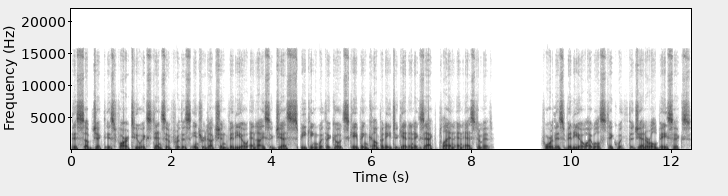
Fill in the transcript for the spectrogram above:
this subject is far too extensive for this introduction video and I suggest speaking with a goatscaping company to get an exact plan and estimate. For this video I will stick with the general basics.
